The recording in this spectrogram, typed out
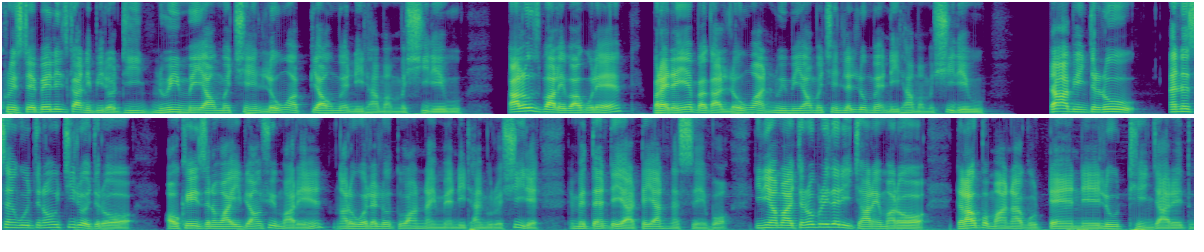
ခရစ်စတယ်ဘယ်လီကနေပြီးတော့ဒီနွေမရောက်မချင်းလုံးဝပြောင်းမဲ့အနေထားမှာမရှိသေးဘူးကာလော့စ်ဘာလေဘာကိုလည်းဘရိုက်တန်ရဲ့ဘက်ကလုံးဝနွေမရောက်မချင်းလက်လွတ်မဲ့အနေထားမှာမရှိသေးဘူးဒါအပြင်ကျွန်တော်တို့အန်ဒါဆန်ကိုကျွန်တော်တို့ကြည့်တော့ကျတော့ ။အော်ကေဇန်နဝါရီပြောင်းရွှေ့မှာတင်ငါတို့ကလက်လွတ်သွားနိုင်မယ့်အနေအထားမျိုးတွေရှိတယ်။ဒါပေမဲ့တန်100 120ပေါ့။ဒီနေရာမှာကျွန်တော်ပြည်သက်တွေကြားထဲမှာတော့ဒီလောက်ပမာဏကိုတန်နေလို့ထင်ကြတဲ့သူ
